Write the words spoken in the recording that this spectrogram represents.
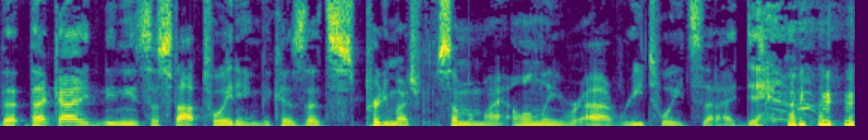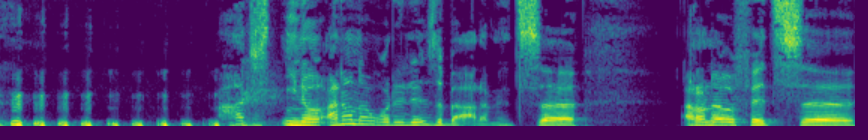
that that guy needs to stop tweeting because that's pretty much some of my only uh, retweets that I do. I just you know I don't know what it is about him. It's uh, I don't know if it's uh,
